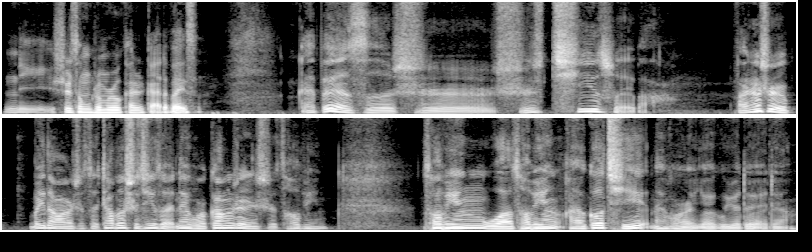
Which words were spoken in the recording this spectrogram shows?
你是从什么时候开始改的贝斯？改贝斯是十七岁吧，反正是没到二十岁，差不多十七岁那会儿刚认识曹平，曹平我曹平还有高旗那会儿有一个乐队，这样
